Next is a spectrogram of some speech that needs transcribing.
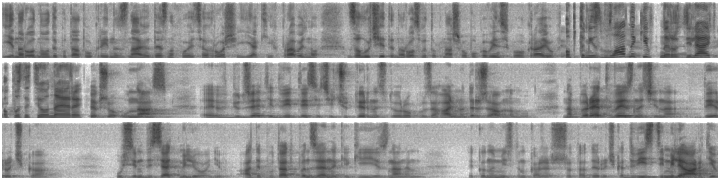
і народного депутата України, знаю, де знаходяться гроші і як їх правильно залучити на розвиток нашого Буковинського краю. Оптимізм владників не розділяють опозиціонери. Якщо у нас е, в бюджеті 2014 року загальнодержавному наперед визначена дирочка у 70 мільйонів, а депутат Пензеник, який є знаним економістом, каже, що та дирочка 200 мільярдів,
